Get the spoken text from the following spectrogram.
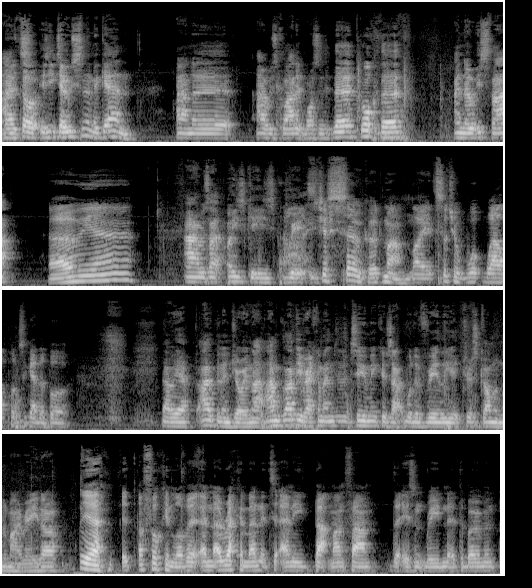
I It's- thought, is he dosing him again? And uh, I was glad it wasn't there. Look there. I noticed that. Oh yeah, I was like, oh, he's he's oh, great. it's just so good, man. Like it's such a w- well put together book. Oh yeah, I've been enjoying that. I'm glad you recommended it to me because that would have really just gone under my radar. Yeah, it, I fucking love it, and I recommend it to any Batman fan that isn't reading it at the moment.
